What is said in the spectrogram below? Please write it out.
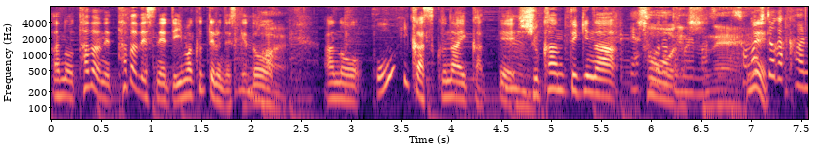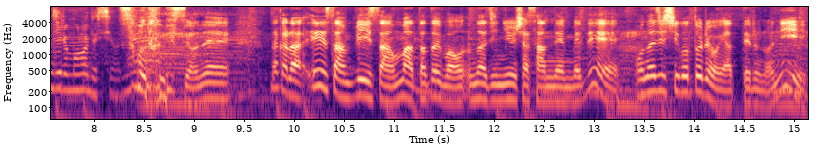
あのただねただですねって言いまくってるんですけど、はい。あの多いか少ないかってうん。主観的な、いやそうだと思います。そうですね。その人が感じるものですよね。そうなんですよね。だから A さん B さんまあ例えば同じ入社3年目でうん。同じ仕事量をやってるのに、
